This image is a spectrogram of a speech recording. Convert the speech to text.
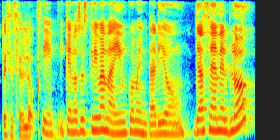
pues ese blog. Sí, y que nos escriban ahí un comentario, ya sea en el blog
